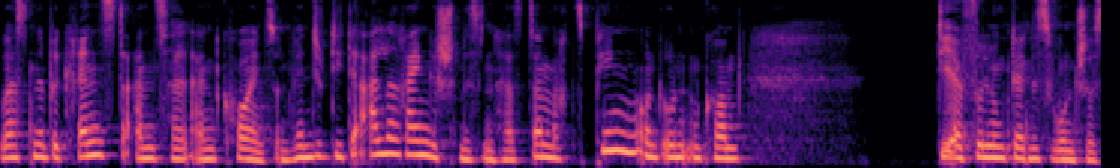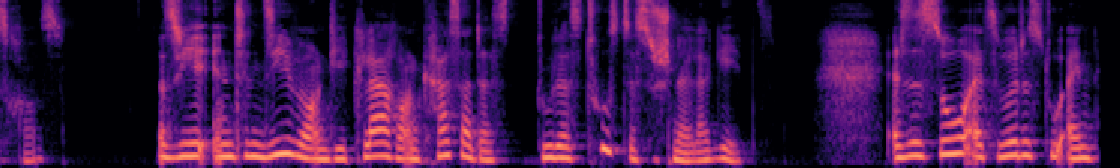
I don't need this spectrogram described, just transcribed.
du hast eine begrenzte Anzahl an Coins und wenn du die da alle reingeschmissen hast, dann macht's Ping und unten kommt die Erfüllung deines Wunsches raus. Also je intensiver und je klarer und krasser das, du das tust, desto schneller geht's. Es ist so, als würdest du ein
